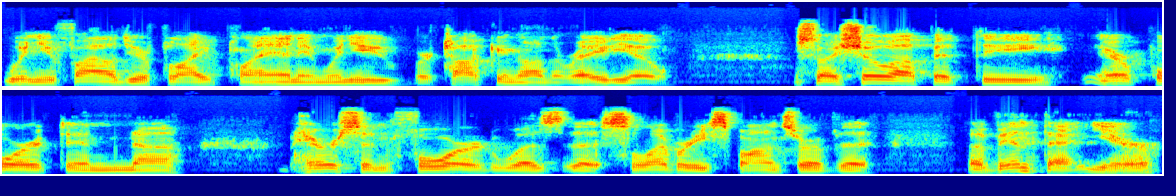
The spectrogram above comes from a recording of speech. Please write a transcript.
when you filed your flight plan and when you were talking on the radio. So I show up at the airport, and uh, Harrison Ford was the celebrity sponsor of the event that year,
